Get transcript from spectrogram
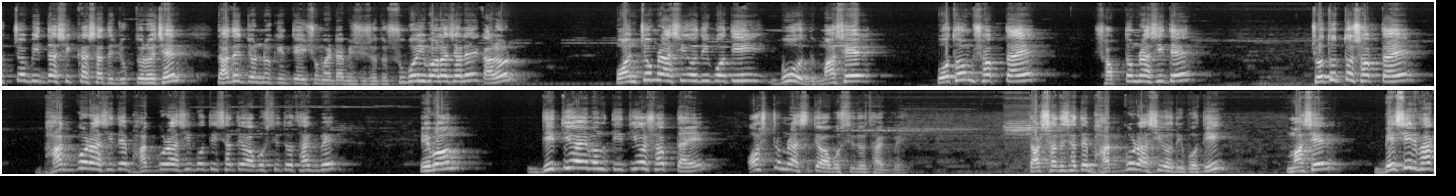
উচ্চ বিদ্যা শিক্ষার সাথে যুক্ত রয়েছেন, তাদের জন্য কিন্তু এই সময়টা বিশেষত শুভই বলা চলে, কারণ পঞ্চম রাশি অধিপতি বুধ মাসের প্রথম সপ্তাহে সপ্তম রাশিতে, চতুর্থ সপ্তাহে ভাগ্য রাশিতে ভাগ্য রাশিপতির সাথে অবস্থিত থাকবে এবং দ্বিতীয় এবং তৃতীয় সপ্তাহে অষ্টম রাশিতে অবস্থিত থাকবে। তার সাথে সাথে ভাগ্য রাশি অধিপতি মাসের বেশিরভাগ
